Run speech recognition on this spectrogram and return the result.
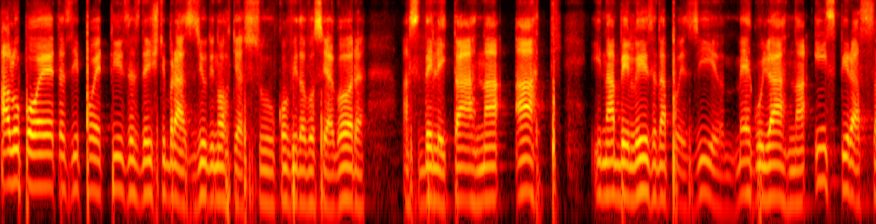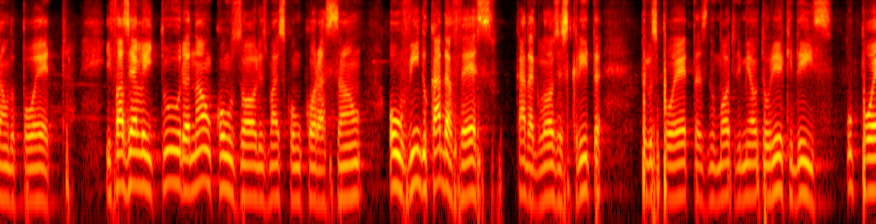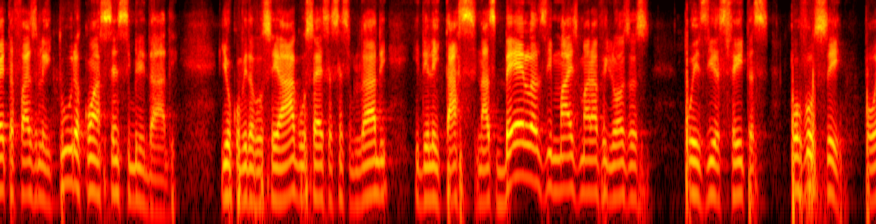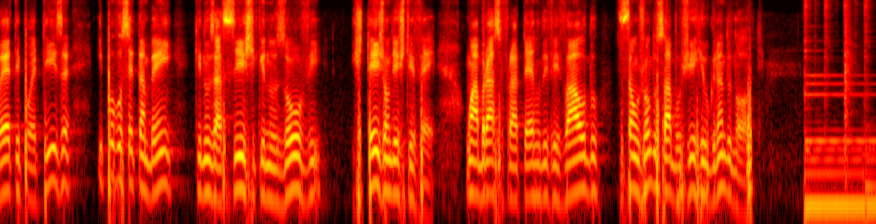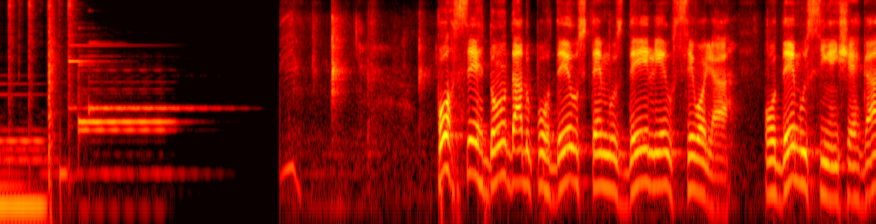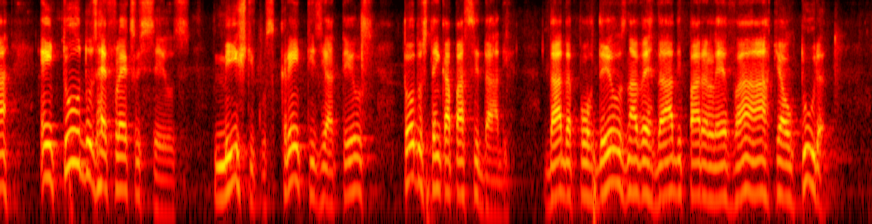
Alô, poetas e poetisas deste Brasil de norte a sul, convido você agora a se deleitar na arte e na beleza da poesia, mergulhar na inspiração do poeta e fazer a leitura não com os olhos, mas com o coração, ouvindo cada verso, cada glosa escrita pelos poetas no mote de minha autoria que diz: o poeta faz leitura com a sensibilidade. E eu convido a você a aguçar essa sensibilidade e deleitar-se nas belas e mais maravilhosas poesias feitas por você, poeta e poetisa, e por você também que nos assiste, que nos ouve, esteja onde estiver. Um abraço fraterno de Vivaldo, São João do Sabugi, Rio Grande do Norte. Por ser dom dado por Deus, temos dele o seu olhar. Podemos sim enxergar em tudo os reflexos seus. Místicos, crentes e ateus, todos têm capacidade, dada por Deus, na verdade, para levar a arte à altura.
